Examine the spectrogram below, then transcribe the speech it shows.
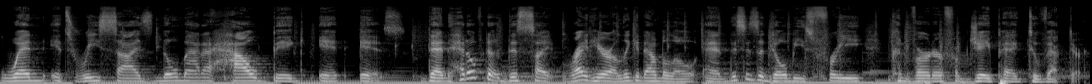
when it's resized no matter how big it is then head over to this site right here. I'll link it down below. And this is Adobe's free converter from JPEG to vector.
